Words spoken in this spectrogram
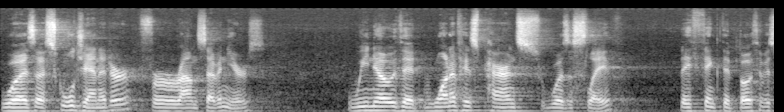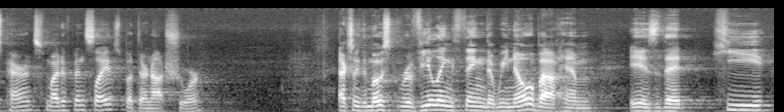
was a school janitor for around seven years. We know that one of his parents was a slave. They think that both of his parents might have been slaves, but they're not sure. Actually, the most revealing thing that we know about him is that he,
